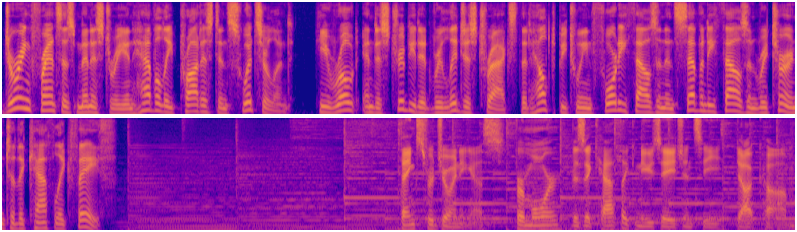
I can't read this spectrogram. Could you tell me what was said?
During Francis' ministry in heavily Protestant Switzerland, he wrote and distributed religious tracts that helped between 40,000 and 70,000 return to the Catholic faith. Thanks for joining us. For more, visit CatholicNewsAgency.com.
